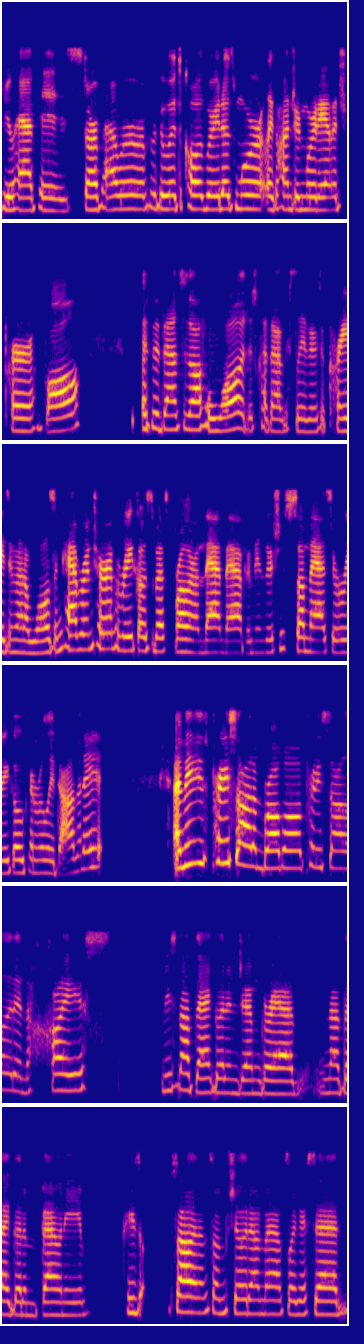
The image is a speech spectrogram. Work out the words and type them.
you have his star power, I forget what it's called, where he does more, like 100 more damage per ball if it bounces off a wall, just because obviously there's a crazy amount of walls in Cavern Churn, Rico's the best brawler on that map. I mean, there's just some maps where Rico can really dominate. I mean, he's pretty solid in Brawl Ball, pretty solid in Heist. He's not that good in Gem Grab, not that good in Bounty. He's solid on some Showdown maps, like I said.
